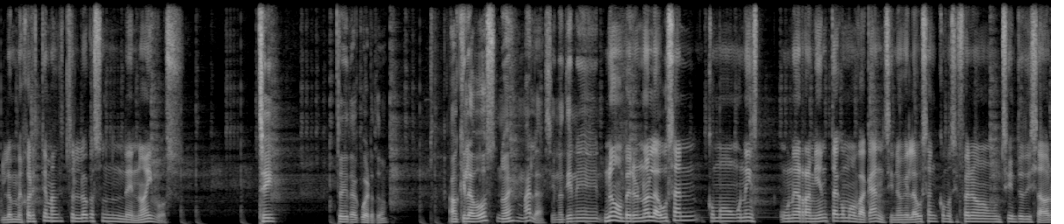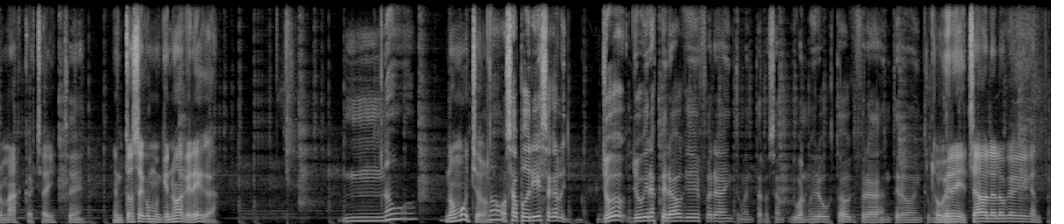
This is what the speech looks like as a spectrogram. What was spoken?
los mejores temas de estos locos son donde no hay voz. Sí, estoy de acuerdo. Aunque la voz no es mala, si no tiene... No, pero no la usan como una, una herramienta como bacán, sino que la usan como si fuera un sintetizador más, ¿cachai? Sí. Entonces como que no agrega. Mm, No, No mucho. no, o sea, podría sacarlo. Yo, yo hubiera esperado que fuera instrumental. O sea, igual me hubiera gustado que fuera entero instrumental. Hubiera echado a la loca que canta.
